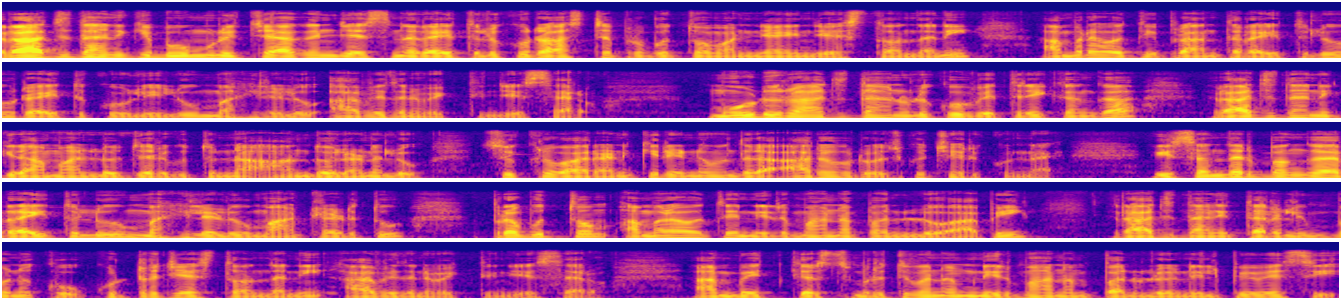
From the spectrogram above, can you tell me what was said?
రాజధానికి భూములు త్యాగం చేసిన రైతులకు రాష్ట్ర ప్రభుత్వం అన్యాయం చేస్తోందని అమరావతి ప్రాంత రైతులు రైతు కూలీలు మహిళలు ఆవేదన వ్యక్తం చేశారు. మూడు రాజధానులకు వ్యతిరేకంగా రాజధాని గ్రామాల్లో జరుగుతున్న ఆందోళనలు శుక్రవారానికి రెండు వందల ఆరవ రోజుకు చేరుకున్నాయి. ఈ సందర్భంగా రైతులు మహిళలు మాట్లాడుతూ ప్రభుత్వం అమరావతి నిర్మాణ పనులు ఆపి రాజధాని తరలింపునకు కుట్ర చేస్తోందని ఆవేదన వ్యక్తం చేశారు. అంబేద్కర్ స్మృతివనం నిర్మాణం పనులు నిలిపివేసి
